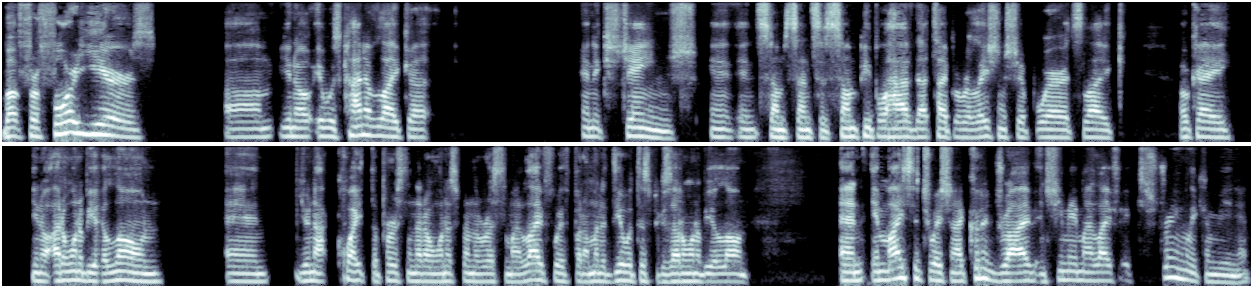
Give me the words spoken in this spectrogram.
But for four years, um, you know, it was kind of like a, an exchange in, in some senses. Some people have that type of relationship where it's like, okay, you know, I don't want to be alone and you're not quite the person that I want to spend the rest of my life with, but I'm going to deal with this because I don't want to be alone. And in my situation, I couldn't drive, and she made my life extremely convenient.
